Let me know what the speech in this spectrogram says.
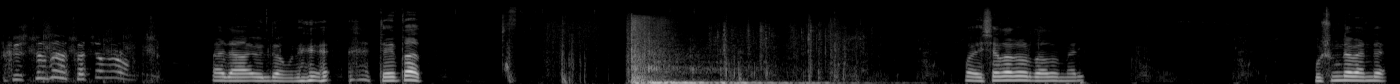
Sıkıştırdı kaçamıyorum. Hadi ha öldü amına. Tepe at. Vay eşyalar orada al onları. Kuşum da bende.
